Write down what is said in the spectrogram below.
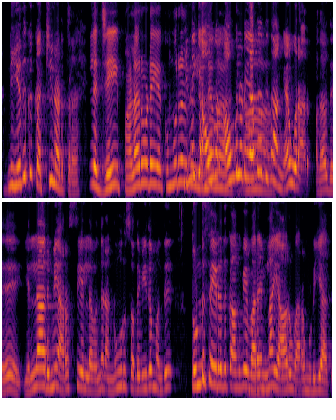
நீ எதுக்கு கட்சி நடத்துற? இல்ல ஜெய் பலருடைய குமுறல் இன்னைக்கு அவங்க அவங்களுடைய இதுதாங்க ஒரு அதாவது எல்லாருமே அரசியல்ல வந்து நான் நூறு சதவீதம் வந்து தொண்டு செய்யறதுக்காகவே வரேன்லாம் யாரும் வர முடியாது.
